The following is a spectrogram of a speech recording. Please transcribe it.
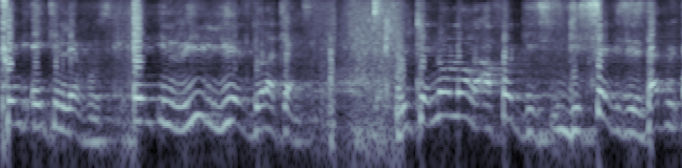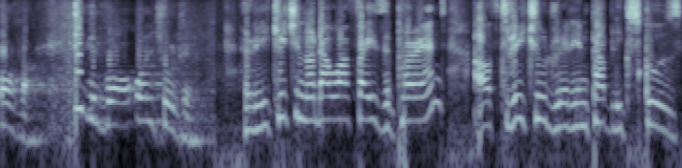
2018 levels and in real US dollar terms. We can no longer afford these, these services that we offer, even for our own children. Ricky Chinodawafa is a parent of three children in public schools.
